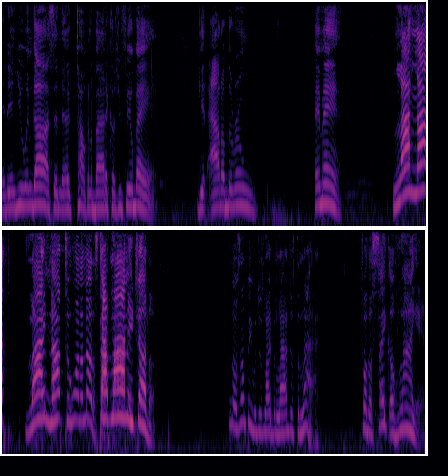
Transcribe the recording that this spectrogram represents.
And then you and God sitting there talking about it because you feel bad. Get out of the room. Amen. Lie not, lie not to one another. Stop lying to each other. You know, some people just like to lie just to lie. For the sake of lying.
